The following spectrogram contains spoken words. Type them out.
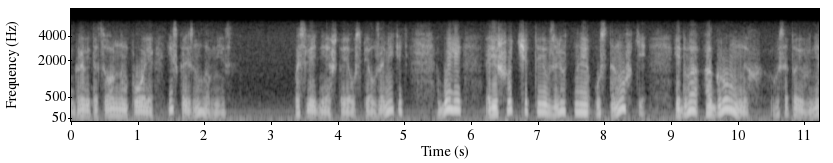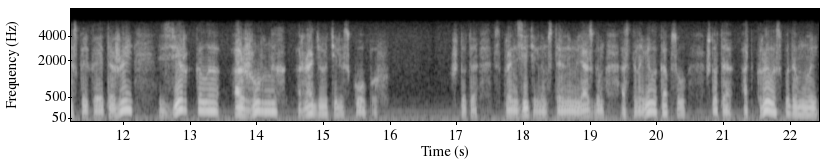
гравитационном поле, и скользнула вниз. Последнее, что я успел заметить, были решетчатые взлетные установки и два огромных, высотой в несколько этажей, зеркала ажурных радиотелескопов. Что-то с пронзительным стальным лязгом остановило капсулу, что-то открылось подо мной,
